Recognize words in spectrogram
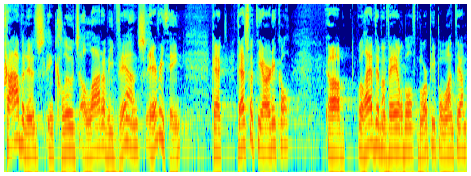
providence includes a lot of events, everything. In fact, that's what the article, uh, we'll have them available if more people want them.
